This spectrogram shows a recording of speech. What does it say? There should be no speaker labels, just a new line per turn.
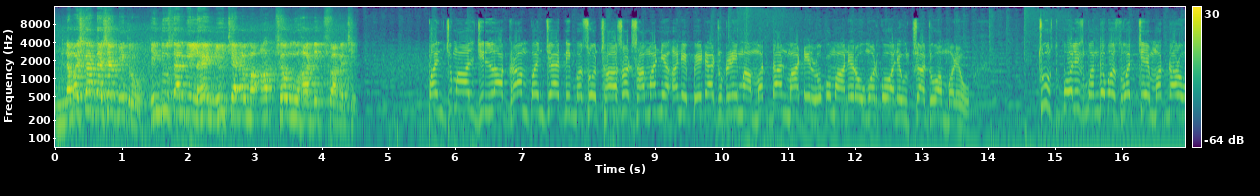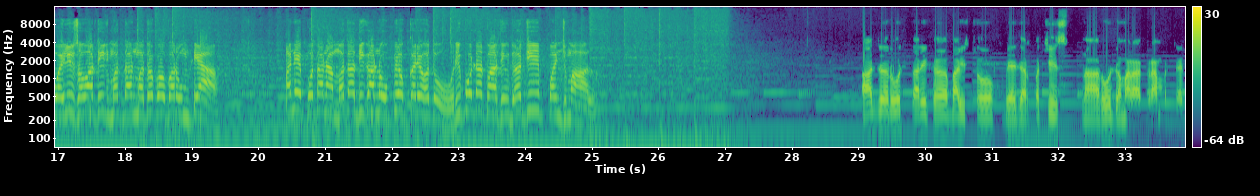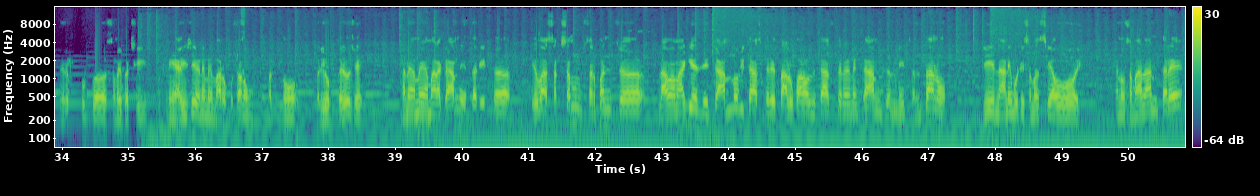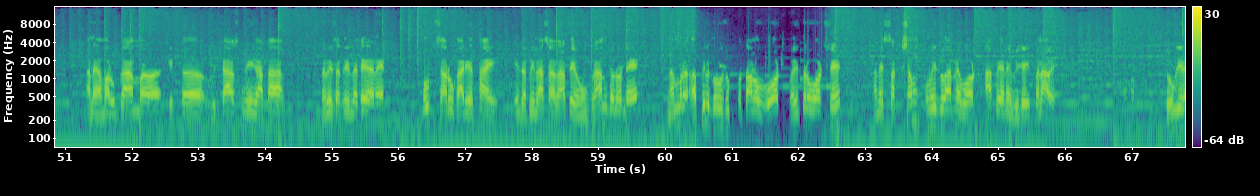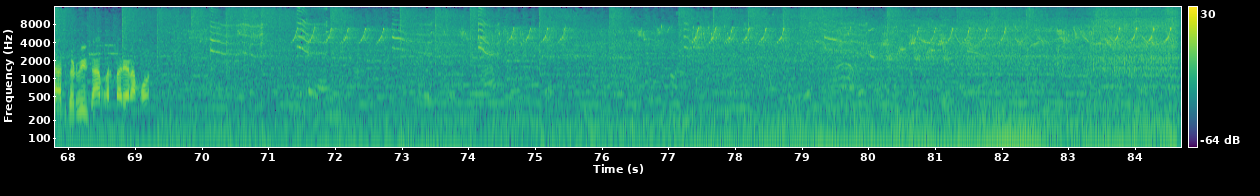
નમસ્કાર દર્શક મિત્રો. હિન્દુસ્તાન કી લહેર ન્યૂઝ ચેનલમાં આપ સૌનું હાર્દિક સ્વાગત છે. પંચમહાલ જિલ્લા ગ્રામ પંચાયતની બસો છાસઠ સામાન્ય અને પેટા ચૂંટણીમાં મતદાન માટે લોકોમાં અનેરો ઉમળકો અને ઉત્સાહ જોવા મળ્યો. ચુસ્ત પોલીસ બંદોબસ્ત વચ્ચે મતદારો વહેલી સવારથી જ મતદાન મથકો પર ઉમટ્યા અને પોતાના મતાધિકારનો ઉપયોગ કર્યો હતો. રિપોર્ટર પાર્થિવ દરજી, પંચમહાલ.
આજ રોજ તારીખ બાવીસ છ બે હજાર પચીસના રોજ અમારા ગ્રામ પંચાયતની ખૂબ સમય પછી ચૂંટણી આવી છે અને મેં મારો પોતાનો મતનો પ્રયોગ કર્યો છે. અને અમે અમારા ગામની અંદર એક એવા સક્ષમ સરપંચ લાવવા માંગીએ જે ગામનો વિકાસ કરે, તાલુકાનો વિકાસ કરે અને ગામજનની જનતાનો જે નાની મોટી સમસ્યાઓ હોય એનું સમાધાન કરે અને અમારું ગામ એક વિકાસની ગાથા નવેસરથી લખે અને ખૂબ સારું કાર્ય થાય એ જ અભિલાષા સાથે હું ગ્રામજનોને નમ્ર અપીલ કરું છું પોતાનો વોટ, પવિત્ર વોટ છે અને સક્ષમ ઉમેદવારને વોટ આપે અને વિજય બનાવે. જોગીરાજ ગઢવી ગામ ગંબારિયાના મોસ્ટ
